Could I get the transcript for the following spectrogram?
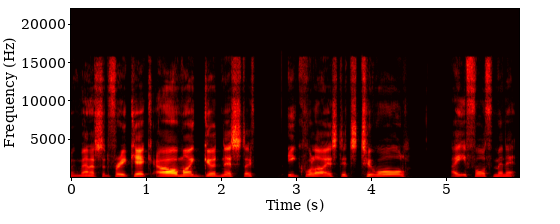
McManus had free kick. Oh, my goodness. They've equalised. It's 2 all. 84th minute.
